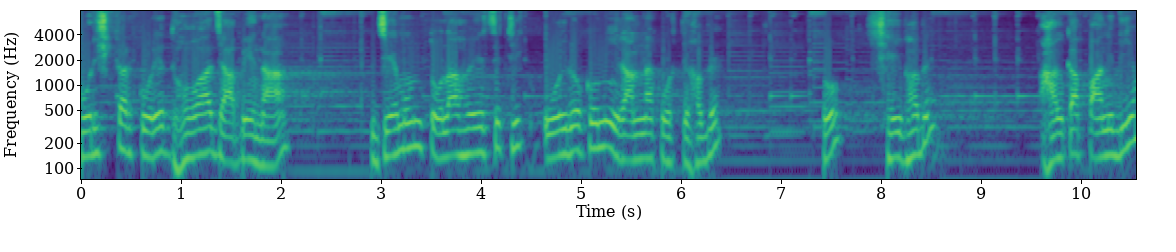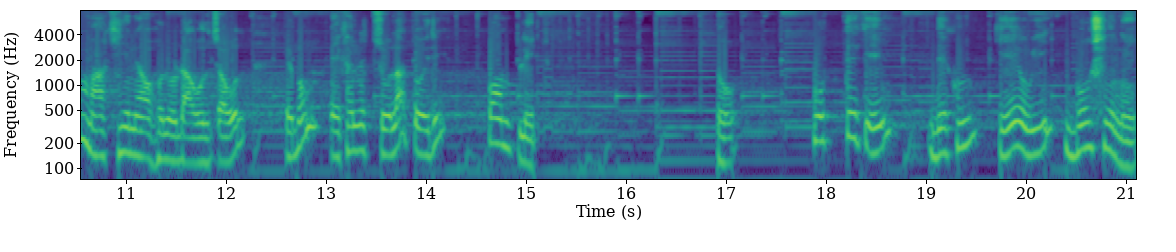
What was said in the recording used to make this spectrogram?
পরিষ্কার করে ধোয়া যাবে না, যেমন তোলা হয়েছে ঠিক ওই রকমই রান্না করতে হবে। তো সেইভাবে হালকা পানি দিয়ে মাখিয়ে নেওয়া হলো ডাউল চাউল এবং এখানে চোলা তৈরি কমপ্লিট তো প্রত্যেকেই দেখুন কেউই বসে নেই।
